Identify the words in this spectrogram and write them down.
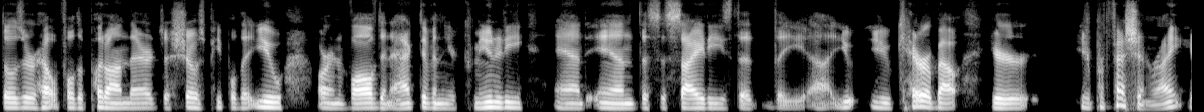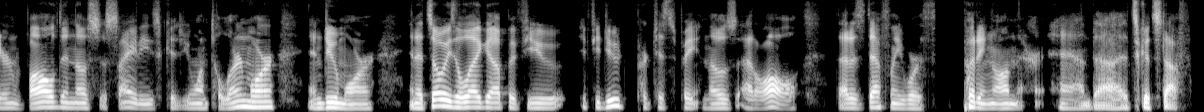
those are helpful to put on there. It just shows people that you are involved and active in your community and in the societies that the uh, you you care about your your profession, right? You're involved in those societies because you want to learn more and do more. And it's always a leg up if you if you do participate in those at all. That is definitely worth putting on there, and uh, it's good stuff.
